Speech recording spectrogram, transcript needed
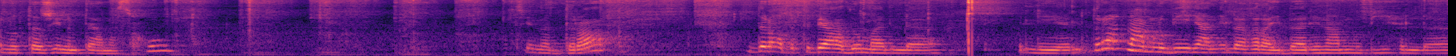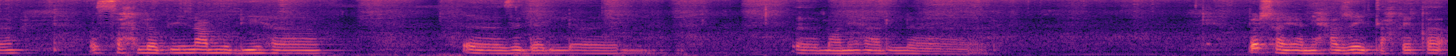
انه الطاجين نتاعنا سخون. حطينا الذراع الذراع بالطبيعة هذوما اللي الذراع نعملوا به يعني الغرايبه اللي نعملوا به الصحلب اللي نعملوا به آه، زاد آه، معناها برشا يعني حاجات الحقيقة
